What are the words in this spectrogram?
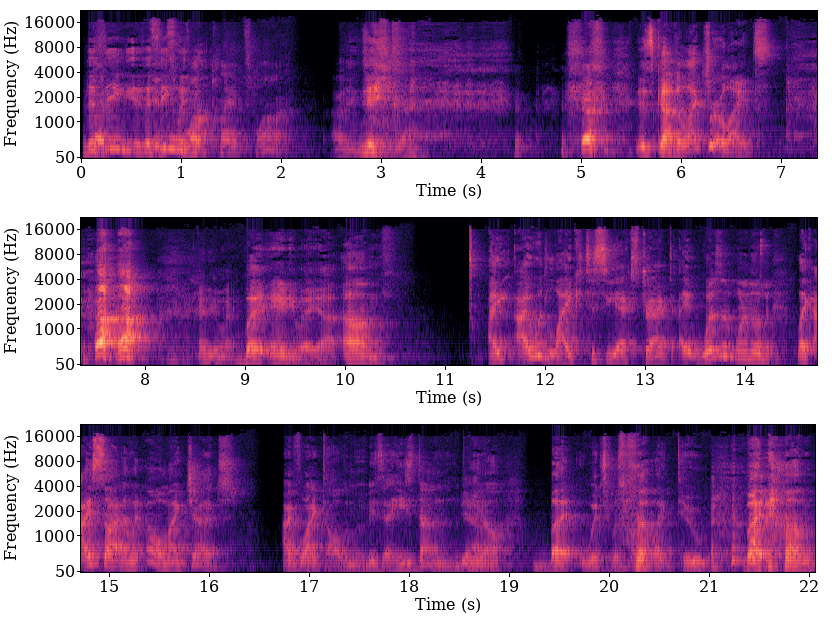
the But thing, the thing with what plants want. I mean, it's got electrolytes. anyway, But anyway, yeah. Um, I I would like to see Extract. It wasn't one of those like I saw it and I went, oh, Mike Judge. I've liked all the movies that he's done, Yeah. you know. But which was what like two, but um,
